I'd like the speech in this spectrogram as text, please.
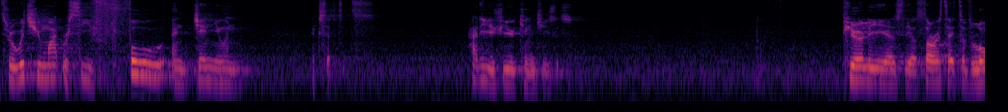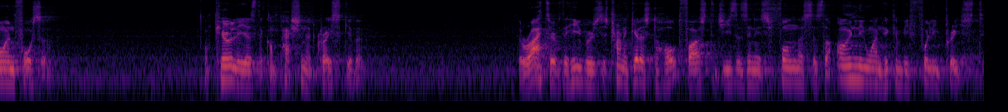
through which you might receive full and genuine acceptance. How do you view King Jesus? Purely as the authoritative law enforcer, or purely as the compassionate grace giver? The writer of the Hebrews is trying to get us to hold fast to Jesus in his fullness as the only one who can be fully priest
